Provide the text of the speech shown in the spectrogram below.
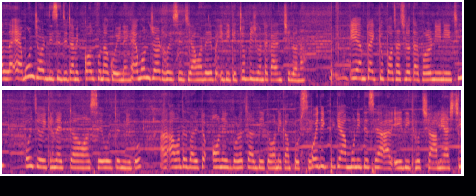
আল্লাহ, এমন ঝড় দিছে যেটা আমি কল্পনা করি নাই। এমন ঝড় হয়েছে যে আমাদের এদিকে চব্বিশ ঘণ্টা কারেন্ট ছিল না। এই আমটা একটু পচা ছিল তারপরে নিয়ে নিয়েছি। ওই যে ওইখানে একটা আছে, ওইটা নিব। আর আমাদের বাড়িটা অনেক বড়, চারদিকে অনেক আম পড়ছে। ওই দিক থেকে আম্মু নিতেছে, আর এই দিক হচ্ছে আমি আসছি।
